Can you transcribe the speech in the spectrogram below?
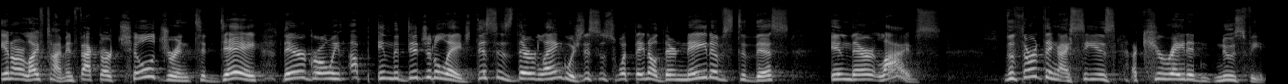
in our lifetime. In fact, our children today, they're growing up in the digital age. This is their language, this is what they know. They're natives to this in their lives. The third thing I see is a curated newsfeed.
